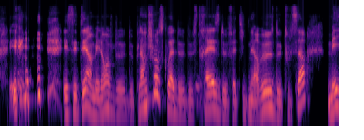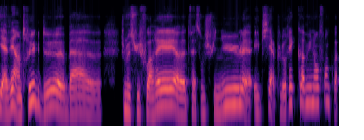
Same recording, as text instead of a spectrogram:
Et, et c'était un mélange de, de, plein de choses, quoi, de, de, stress, de fatigue nerveuse, de tout ça. Mais il y avait un truc de, bah, je me suis foirée, de toute façon, je suis nulle, et puis à pleurer comme une enfant, quoi.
